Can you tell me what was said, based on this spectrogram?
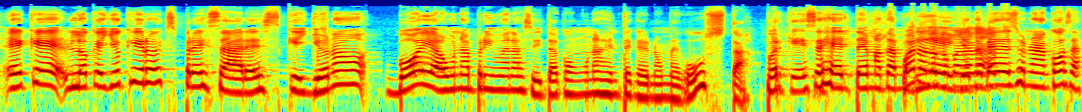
es que lo que yo quiero expresar es que yo no voy a una primera cita con una gente que no me gusta, porque ese es el tema también. Bueno, lo que pasa yo te es que- voy a decir una cosa,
